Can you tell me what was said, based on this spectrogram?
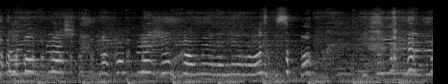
Naka-flash. Naka-flash yung camera ni Ron sa Ito yung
